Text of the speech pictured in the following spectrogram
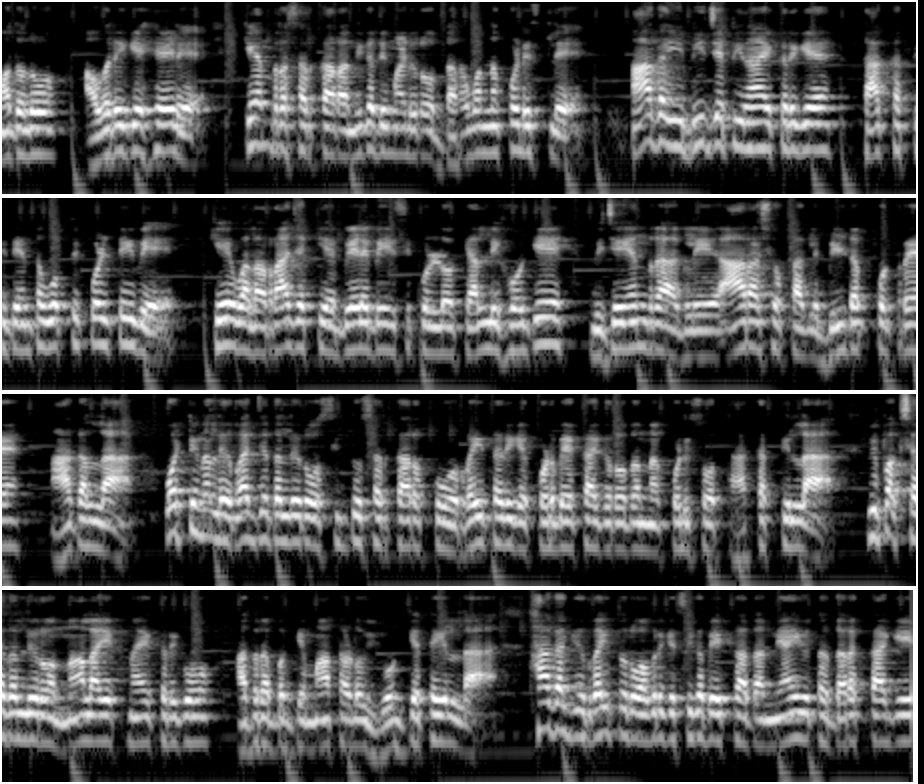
ಮೊದಲು ಅವರಿಗೆ ಹೇಳಿ, ಕೇಂದ್ರ ಸರ್ಕಾರ ನಿಗದಿ ಮಾಡಿರೋ ದರವನ್ನು ಕೊಡಿಸ್ಲಿ. ಆಗ ಈ ಬಿ ಜೆ ಪಿ ನಾಯಕರಿಗೆ ತಾಕತ್ತಿದೆ ಅಂತ ಒಪ್ಪಿಕೊಳ್ತೀವಿ. ಕೇವಲ ರಾಜಕೀಯ ಬೇಳೆ ಬೇಯಿಸಿಕೊಳ್ಳೋಕೆ ಅಲ್ಲಿ ಹೋಗಿ ವಿಜಯೇಂದ್ರ ಆಗಲಿ, ಆರ್ ಅಶೋಕ್ ಆಗಲಿ ಬಿಲ್ಡಪ್ ಕೊಟ್ಟರೆ ಆಗಲ್ಲ. ಒಟ್ಟಿನಲ್ಲಿ ರಾಜ್ಯದಲ್ಲಿರೋ ಸಿದ್ದು ಸರ್ಕಾರಕ್ಕೂ ರೈತರಿಗೆ ಕೊಡಬೇಕಾಗಿರೋದನ್ನು ಕೊಡಿಸೋ ತಾಕತ್ತಿಲ್ಲ. ವಿಪಕ್ಷದಲ್ಲಿರೋ ನಾಲಾಯಕ್ ನಾಯಕರಿಗೂ ಅದರ ಬಗ್ಗೆ ಮಾತಾಡೋ ಯೋಗ್ಯತೆ ಇಲ್ಲ. ಹಾಗಾಗಿ ರೈತರು ಅವರಿಗೆ ಸಿಗಬೇಕಾದ ನ್ಯಾಯಯುತ ದರಕ್ಕಾಗಿ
